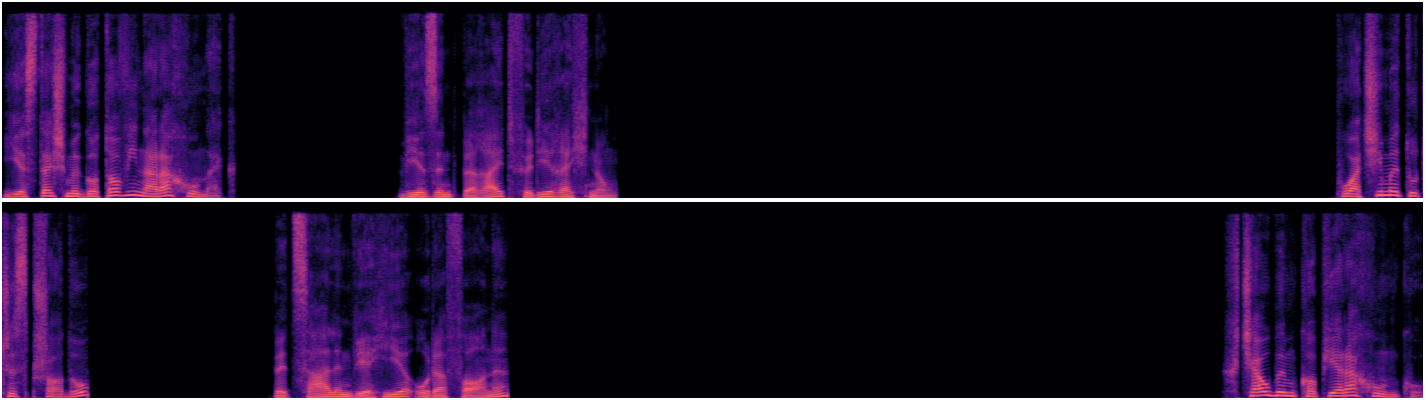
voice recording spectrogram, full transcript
Jesteśmy gotowi na rachunek. Wir sind bereit für die Rechnung. Płacimy tu czy z przodu? Bezahlen wir hier oder vorne? Chciałbym kopię rachunku.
